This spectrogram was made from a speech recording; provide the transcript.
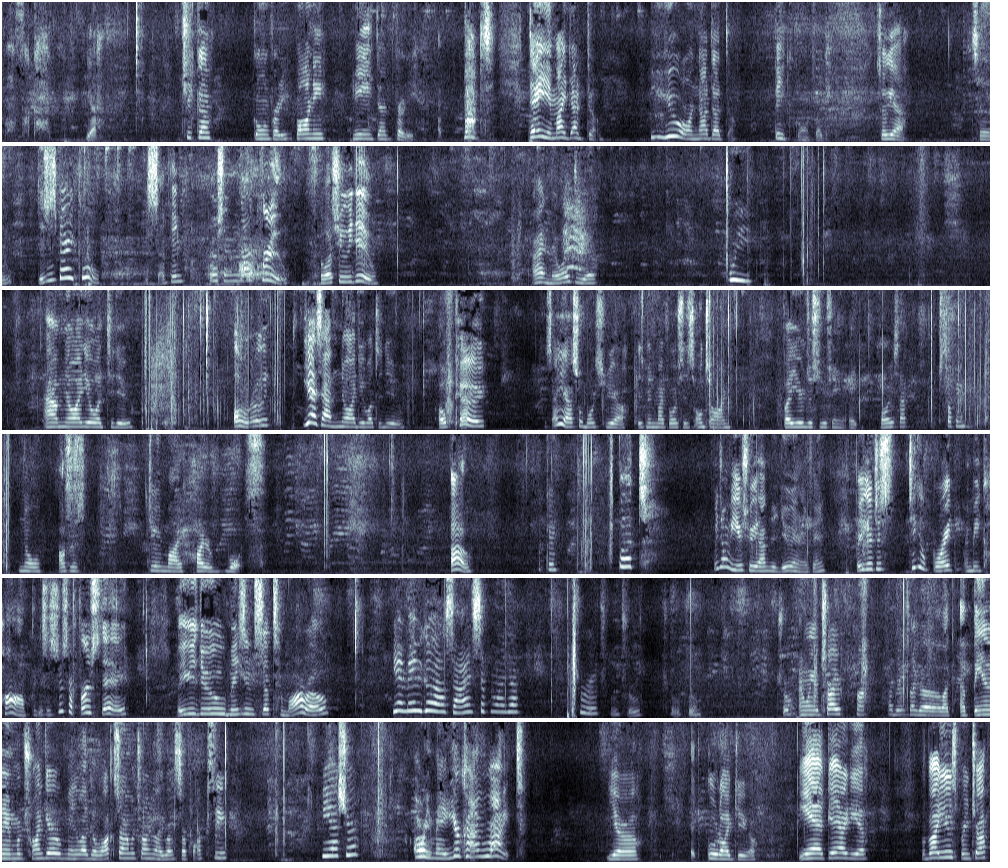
Oh, for God. Yeah. Chica, going Freddy, Bonnie, me, then Freddy. Fox! Dang, I that dumb? You are not that dumb. Thank you, going Freddy. So, yeah. So, this is very cool. The seven person in our crew. So what should we do? I have no idea. We. I have no idea what to do. Oh, really? Yes, I have no idea what to do. Okay. Is that your actual voice? Yeah, it's been my voice this time. But you're just using a voice act something? No, I was just doing my higher voice. Oh. Okay. But we don't usually have to do anything. But you can just take a break and be calm because it's just our first day. But you can do amazing stuff tomorrow. Yeah, maybe go outside, something like that. True, true, true, true, true. True. And when you try uh, there's like a like a band animatronic, maybe like a rockstar animatronic, like Rockstar Foxy. Yeah, sure. Alright, man, you're kind of right. Yeah, good idea. Yeah, good idea. What about you, Springtrap?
